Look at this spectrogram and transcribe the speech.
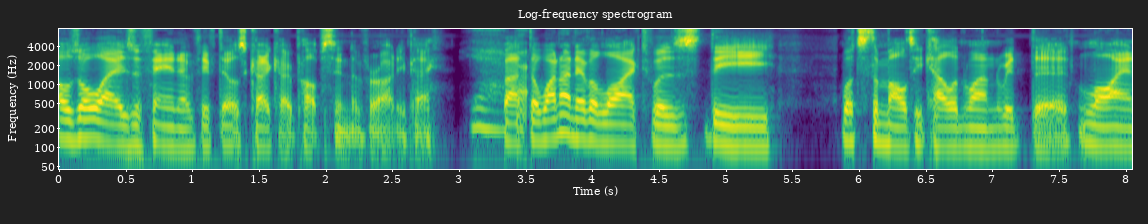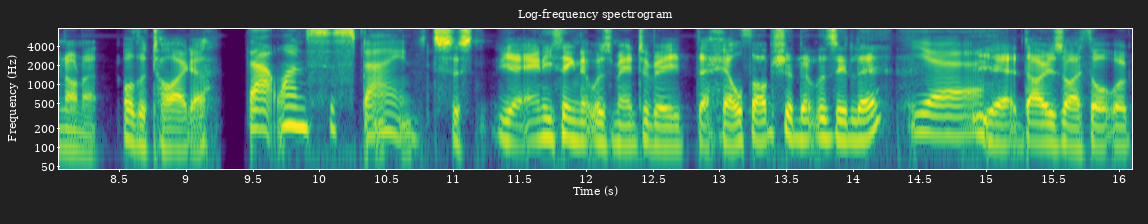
I was always a fan of if there was Coco Pops in the variety pack. Yeah. But the one I never liked was the, what's the multicolored one with the lion on it or the tiger? That one's sustained. It's just, yeah, anything that was meant to be the health option that was in there. Yeah. Yeah, those I thought were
